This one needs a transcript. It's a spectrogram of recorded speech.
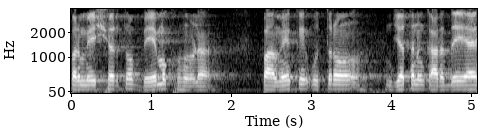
ਪਰਮੇਸ਼ਰ ਤੋਂ ਬੇਮੁਖ ਹੋਣਾ। ਭਾਵੇਂ ਕਿ ਉਤਰੋਂ ਯਤਨ ਕਰਦੇ ਐ,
